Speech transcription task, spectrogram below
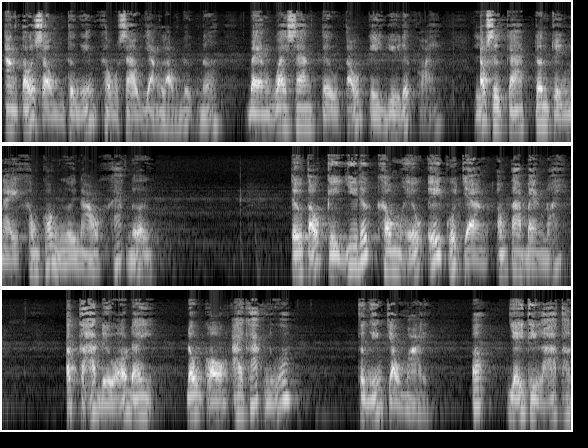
Ăn tối xong, Thương Yến không sao dặn lòng được nữa. Bèn quay sang tiêu tẩu kỳ duy đức hỏi. Lão sư ca, trên thuyền này không có người nào khác nữa. Tiêu tẩu kỳ duy đức không hiểu ý của chàng, ông ta bèn nói. Tất cả đều ở đây, đâu còn ai khác nữa. Thương Yến chầu mài. Ơ, vậy thì lạ thật.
